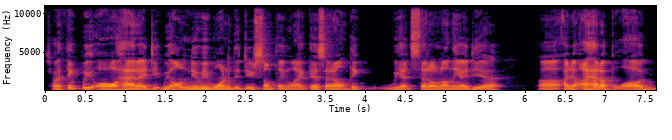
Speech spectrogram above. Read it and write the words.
So I think we all had idea. We all knew we wanted to do something like this. I don't think we had settled on the idea. Uh, I know I had a blog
